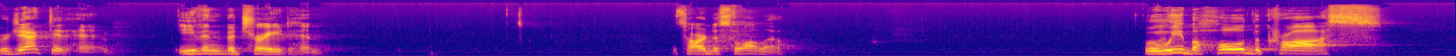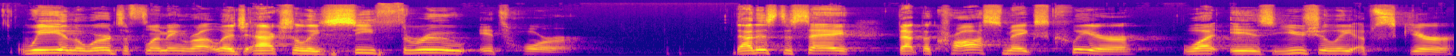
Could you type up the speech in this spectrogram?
rejected him, even betrayed him. It's hard to swallow. When we behold the cross, we, in the words of Fleming Rutledge, actually see through its horror. That is to say, that the cross makes clear what is usually obscure.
